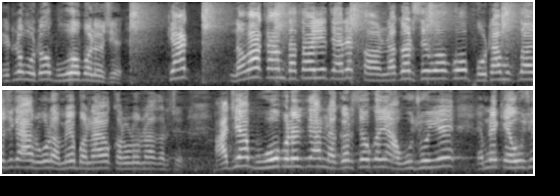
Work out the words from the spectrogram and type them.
એટલો મોટો ભૂવો પડ્યો છે. ક્યાંક નવા કામ થતા હોય છે, ત્યારે નગરસેવકો ફોટા મૂકતા હોય છે કે આ રોડ અમે બનાવ્યો કરોડોના ખર્ચે આજે આ ભૂવો પડ્યો છે, આ નગરસેવક અહીં આવવું જોઈએ, એમને કહેવું છે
